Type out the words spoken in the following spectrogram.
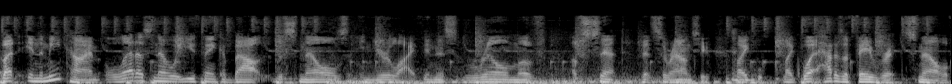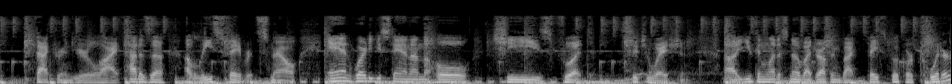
But in the meantime, let us know what you think about the smells in your life in this realm of of scent that surrounds you. Like like what? How does a favorite smell factor into your life? How does a, a least favorite smell? And where do you stand on the whole cheese foot situation? Uh, you can let us know by dropping by Facebook or Twitter.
